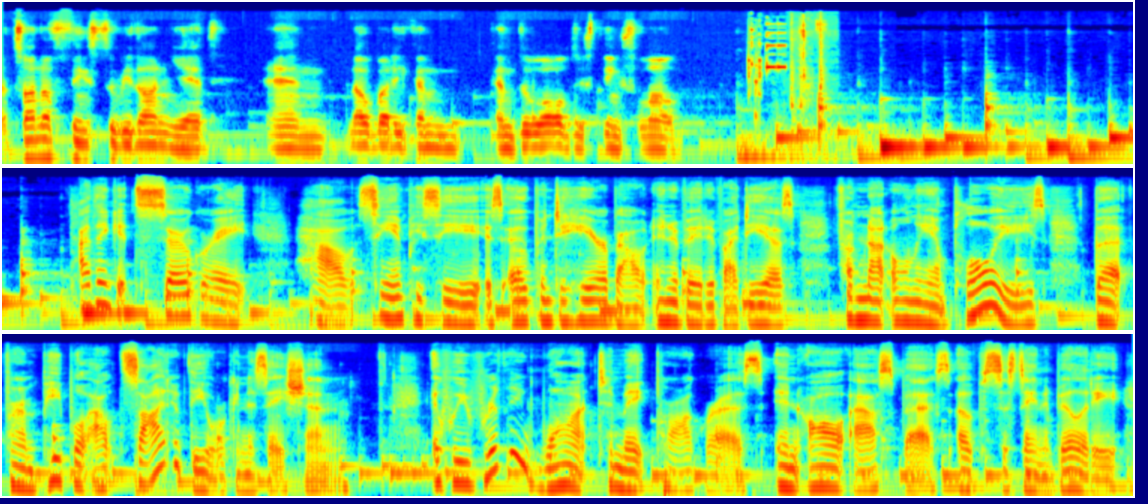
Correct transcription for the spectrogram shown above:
a ton of things to be done yet, and nobody can can do all these things alone. I think it's so great how CMPC is open to hear about innovative ideas from not only employees, but from people outside of the organization. If we really want to make progress in all aspects of sustainability,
